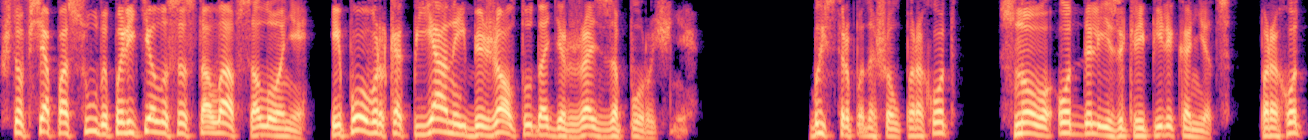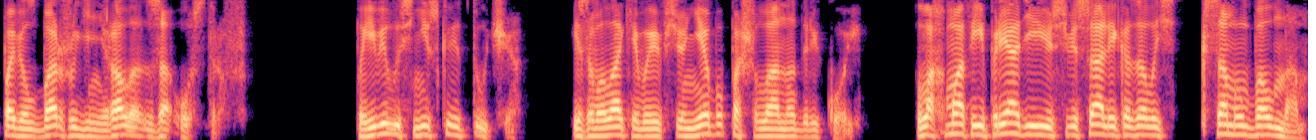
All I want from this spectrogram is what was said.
что вся посуда полетела со стола в салоне, и повар, как пьяный, бежал туда, держась за поручни. Быстро подошел пароход, снова отдали и закрепили конец. Пароход повел баржу генерала за остров. Появилась низкая туча, и, заволакивая все небо, пошла над рекой. Лохматые пряди ее свисали, казалось, к самым волнам.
